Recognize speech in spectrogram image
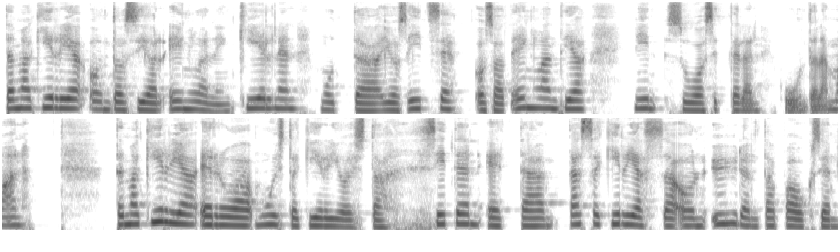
Tämä kirja on tosiaan englanninkielinen, mutta jos itse osaat englantia, niin suosittelen kuuntelemaan. Tämä kirja eroaa muista kirjoista siten, että tässä kirjassa on yhden tapauksen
